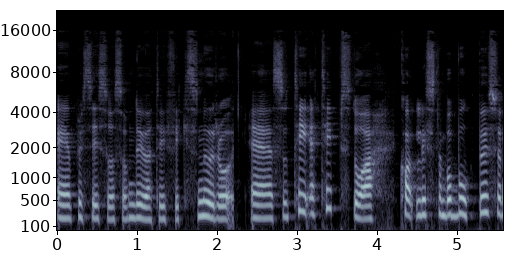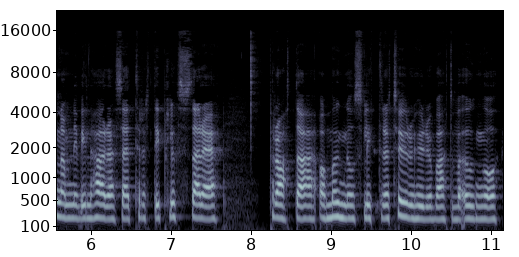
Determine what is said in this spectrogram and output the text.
eh, precis så som du, att vi fick snurr. Och, eh, så ett tips då, lyssna på Bokbussen om ni vill höra 30-plussare prata om ungdomslitteratur och hur det var att vara ung. Och...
